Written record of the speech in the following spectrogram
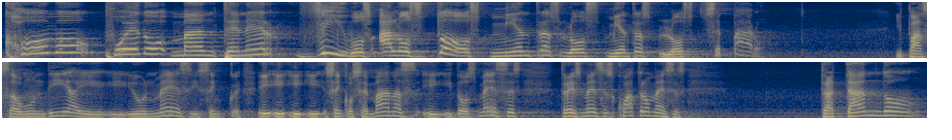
¿cómo puedo mantener vivos a los dos mientras los, mientras los separo? Y pasa un día y, un mes y cinco, y cinco semanas y dos meses, tres meses, cuatro meses, tratando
